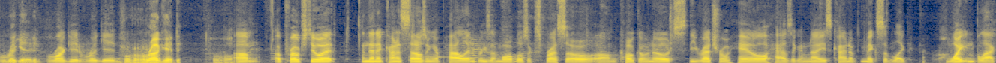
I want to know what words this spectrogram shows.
Rigged. Rugged, rigged. Rugged. um, approach to it, and then it kind of settles on your palate and brings up more of those espresso, um, cocoa notes. The retrohale has like a nice kind of mix of like white and black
